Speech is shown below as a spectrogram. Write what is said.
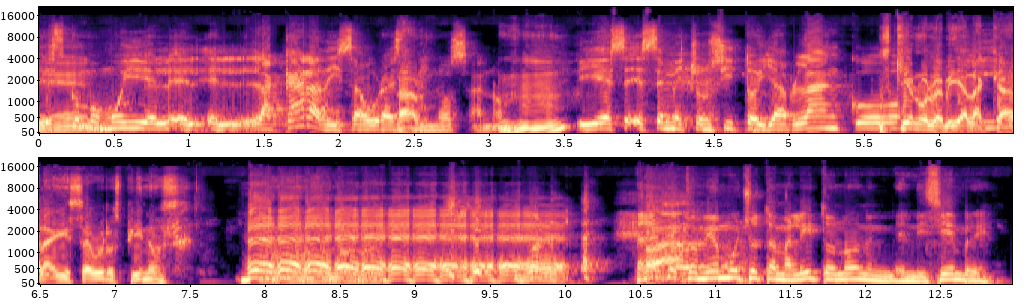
Es como muy la cara de Isaura Espinosa, ¿no? Y ese, ese mechoncito ya blanco. Es que no le veía la cara a Isaura Espinosa. Parece que comió mucho tamalito, ¿no? En, en diciembre.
